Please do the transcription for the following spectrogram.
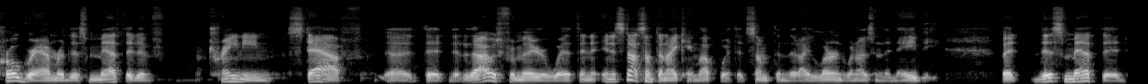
program or this method of training staff uh, that that I was familiar with, and, and it's not something I came up with. It's something that I learned when I was in the Navy. But this method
